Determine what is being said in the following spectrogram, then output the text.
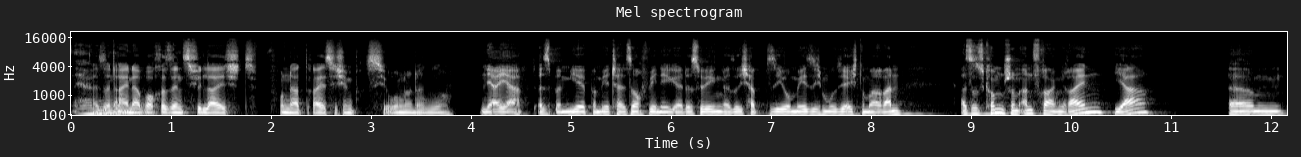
Ja, Also in einer Woche sind es vielleicht 130 Impressionen oder so. Ja, ja, also bei mir, bei mir teils noch weniger. Deswegen, also ich habe SEO-mäßig muss ich echt nochmal ran. Also es kommen schon Anfragen rein, ja. Ähm,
